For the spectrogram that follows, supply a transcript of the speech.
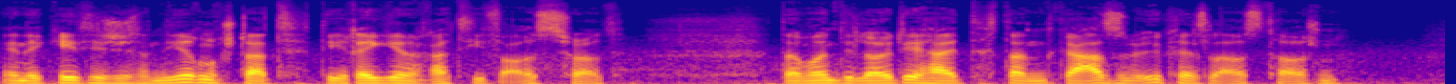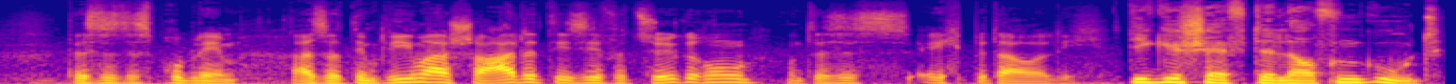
energetische Sanierung statt, die regenerativ ausschaut. Da wollen die Leute halt dann Gas- und Ölkessel austauschen. Das ist das Problem. Also dem Klima schadet diese Verzögerung und das ist echt bedauerlich. Die Geschäfte laufen gut,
